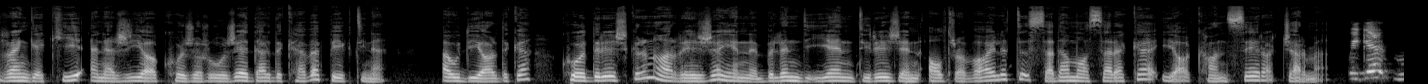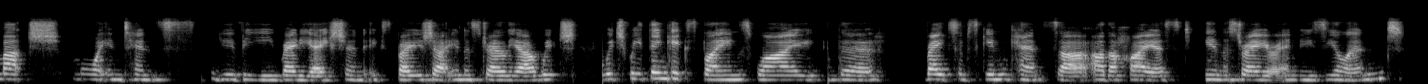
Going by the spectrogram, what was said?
رنگ کی انرژیا کج روژه درد که پیکتینه او دیار دکه کو درشکرنا ریجین بلند ین تیریجن ultraviolet سدما سرکه یا کانسیر جرمه. We get much more intense UV radiation exposure in Australia, which which we think explains why the rates of skin cancer are the highest in Australia and New Zealand.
